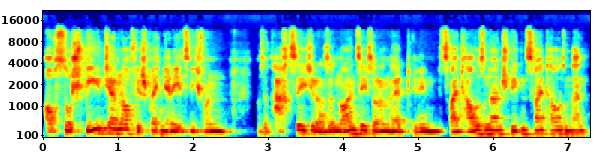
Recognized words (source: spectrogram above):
auch so spät ja noch, wir sprechen ja jetzt nicht von 1980 oder 1990, sondern halt in den 2000ern, späten 2000ern,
